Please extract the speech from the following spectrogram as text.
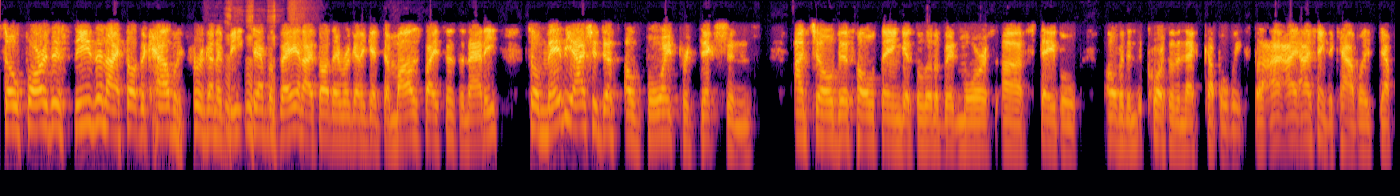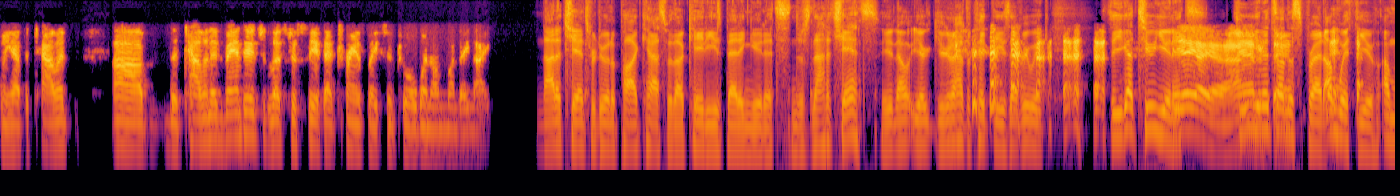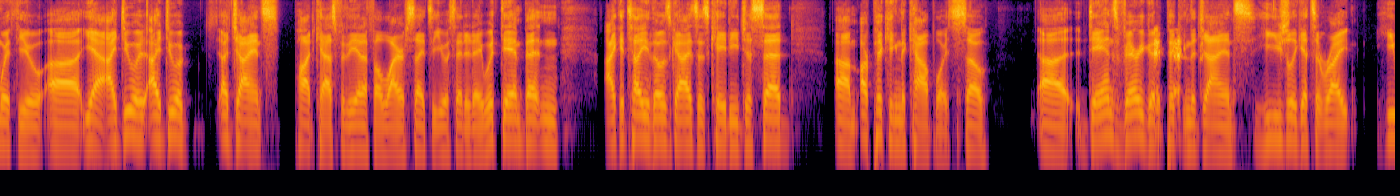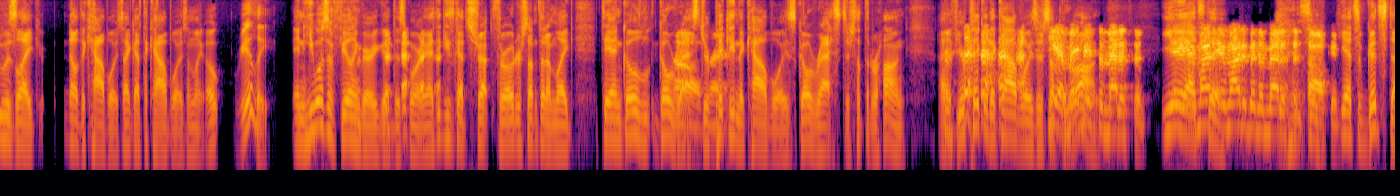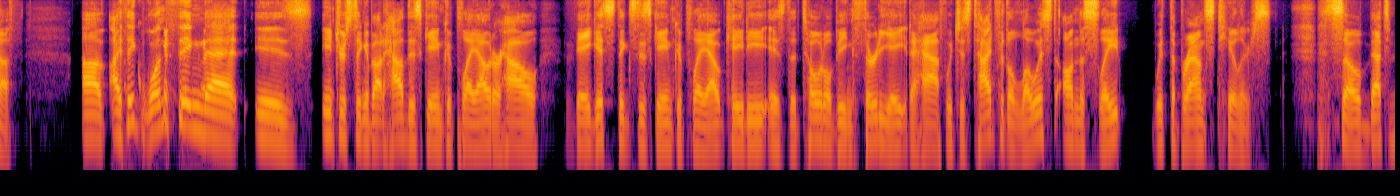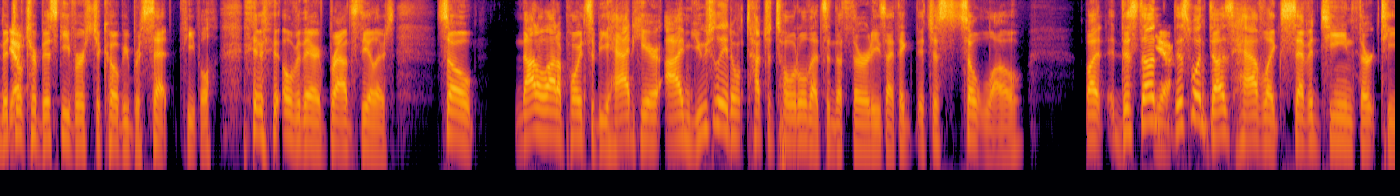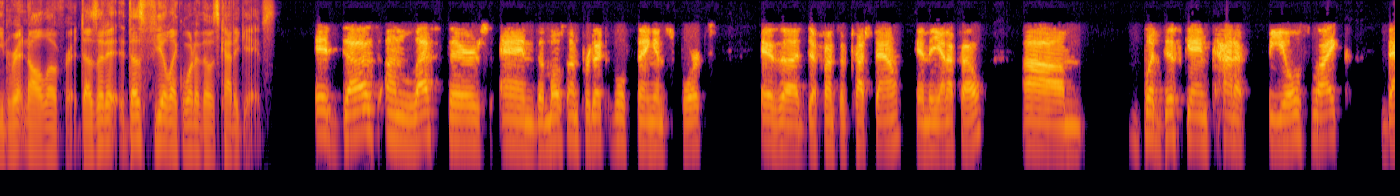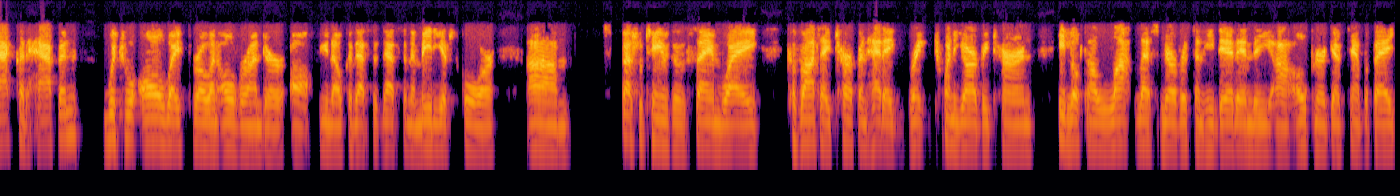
so far this season, I thought the Cowboys were going to beat Tampa Bay, and I thought they were going to get demolished by Cincinnati. So maybe I should just avoid predictions until this whole thing gets a little bit more uh, stable over the course of the next couple of weeks. But I, I think the Cowboys definitely have the talent, uh, the talent advantage. Let's just see if that translates into a win on Monday night not a chance we're doing a podcast without KD's betting units. There's not a chance. You know, you're, you're gonna have to pick these every week. So you got two units. Yeah, yeah, yeah. Two units on the spread. I'm with you. I'm with you. Uh, yeah, I do. A, I do a, a Giants podcast for the NFL Wire sites at USA Today with Dan Benton. I could tell you those guys, as KD just said, um, are picking the Cowboys. So uh, Dan's very good at picking the Giants. He usually gets it right. He was like, "No, the Cowboys. I got the Cowboys." I'm like, "Oh, really?" and he wasn't feeling very good this morning. I think he's got strep throat or something. I'm like, Dan, go go oh, rest. Oh, You're man. picking the Cowboys. Go rest. There's something wrong. Uh, if you're picking the Cowboys, there's something yeah, maybe wrong. it's the medicine. Yeah, yeah, it, might, it might have been the medicine talking. He had some good stuff. Uh, I think one thing that is interesting about how this game could play out or how Vegas thinks this game could play out, KD, is the total being 38 and a half, which is tied for the lowest on the slate with the Brown Steelers. So that's Mitchell yep. Trubisky versus Jacoby Brissett, people over there, Brown Steelers. So not a lot of points to be had here. I'm usually I don't touch a total that's in the 30s. I think it's just so low. But this does yeah. this one does have like 17 13 written all over it, doesn't it? It does feel like one of those kind of games. It does unless there's and the most unpredictable thing in sports is a defensive touchdown in the NFL. Um, but this game kind of feels like that could happen, which will always throw an over under off, you know, because that's that's an immediate score. Um, special teams are the same way. KaVontae Turpin had a great 20 yard return. He looked a lot less nervous than he did in the uh, opener against Tampa Bay.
